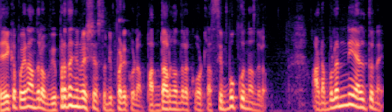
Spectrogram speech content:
చేయకపోయినా అందులో విపరీతంగా ఇన్వెస్ట్ చేస్తుంది ఇప్పటికి కూడా. పద్నాలుగు వందల కోట్ల సిబ్బుక్ ఉంది అందులో. ఆ డబ్బులన్నీ వెళ్తున్నాయి.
